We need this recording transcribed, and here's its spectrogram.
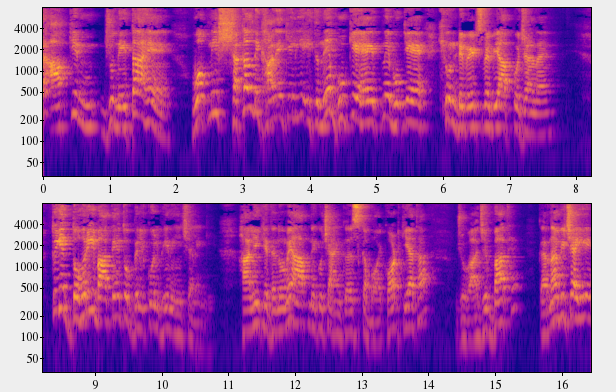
आपके जो नेता हैं, वो अपनी शक्ल दिखाने के लिए इतने भूखे हैं, इतने भूखे हैं कि उन डिबेट्स में भी आपको जाना है। तो ये दोहरी बातें तो बिल्कुल भी नहीं चलेंगी। हाल ही के दिनों में आपने कुछ एंकर्स का बॉयकॉट किया था, जो वाजिब बात है। करना भी चाहिए,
